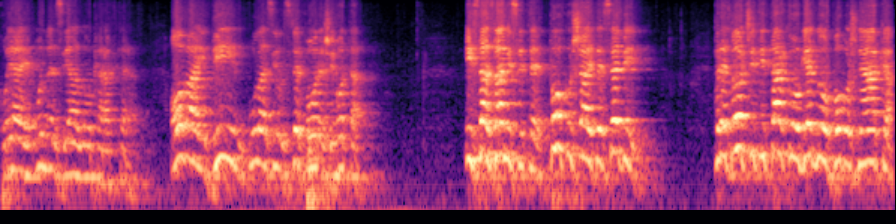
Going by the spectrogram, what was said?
koja je univerzijalnog karaktera. Ovaj din ulazi u sve pore života. I sad zamislite, pokušajte sebi predočiti takvog jednog pobožnjaka,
